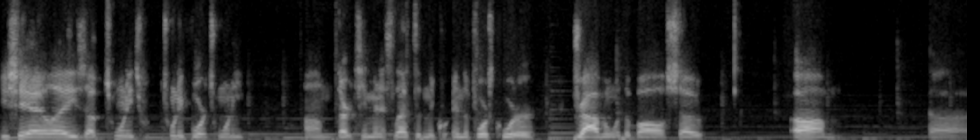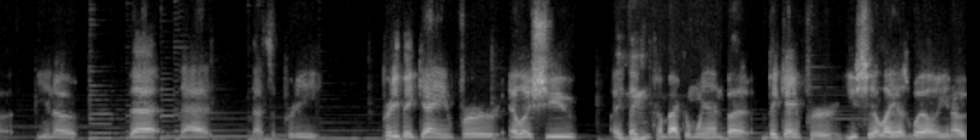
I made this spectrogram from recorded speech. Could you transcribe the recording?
UCLA is up 20, 24-20, um, 13 minutes left in the in the fourth quarter, driving with the ball. So, um, uh, you know, that that that's a pretty pretty big game for LSU if mm-hmm. they can come back and win. But big game for UCLA as well. You know,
